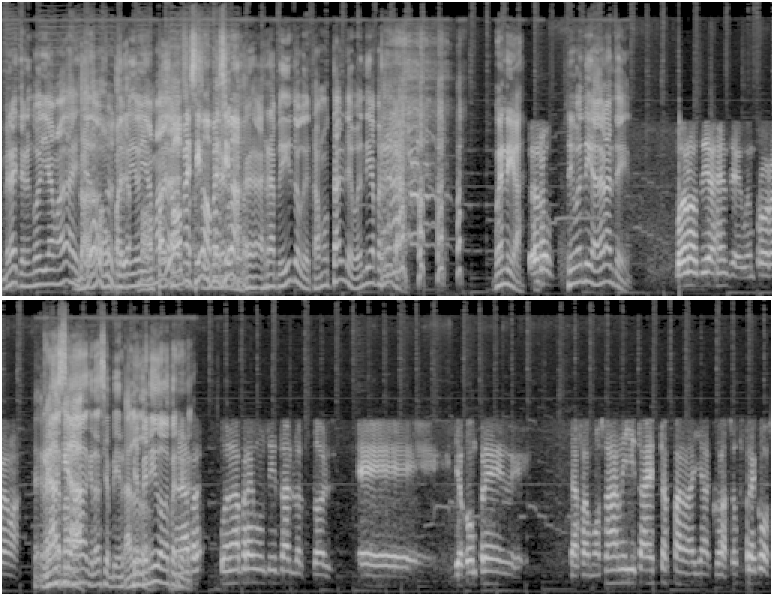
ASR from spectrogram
Mira, y tengo llamadas. Este, Dale, doctor, vamos para allá, llamadas. para. Vamos encima, vamos encima. Eh, Rapidito, que estamos tarde. Buen día, Perrera. Buen día. Sí, buen día, adelante. Buenos días, gente. Buen programa. Gracias, Gracias. gracias. bien- bienvenido a la Una, perrera. pre- una preguntita al doctor. Eh, yo compré las famosas anillitas estas para la eyaculación precoz.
